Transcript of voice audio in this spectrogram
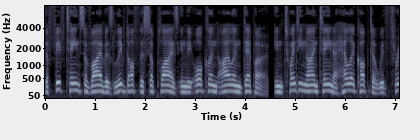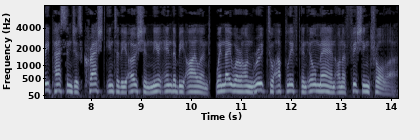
The 15 survivors lived off the supplies in the Auckland Island depot. In 2019, a helicopter with three passengers crashed into the ocean near Enderby Island, when they were en route to uplift an ill man on a fishing trawler.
